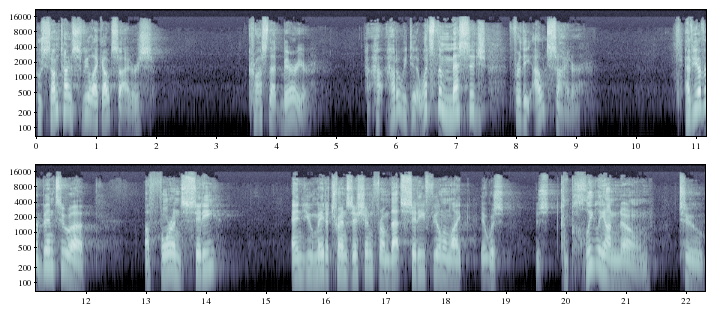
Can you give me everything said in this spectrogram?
who sometimes feel like outsiders cross that barrier? How, how do we do that? What's the message for the outsider? Have you ever been to a, a foreign city and you made a transition from that city feeling like it was is completely unknown to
